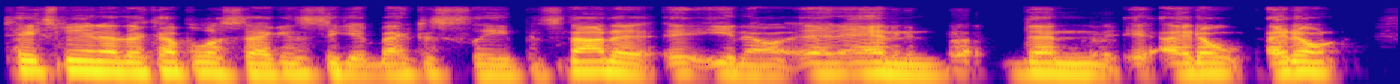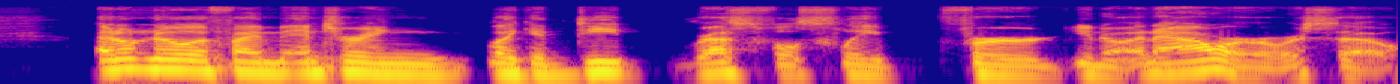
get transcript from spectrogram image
takes me another couple of seconds to get back to sleep. It's not a you know, and, and then I don't I don't I don't know if I'm entering like a deep restful sleep for, you know, an hour or so.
